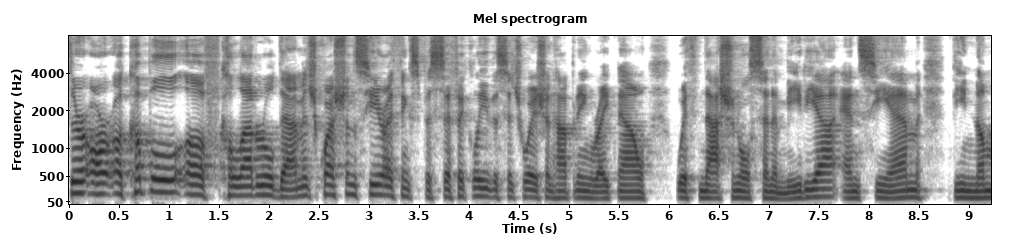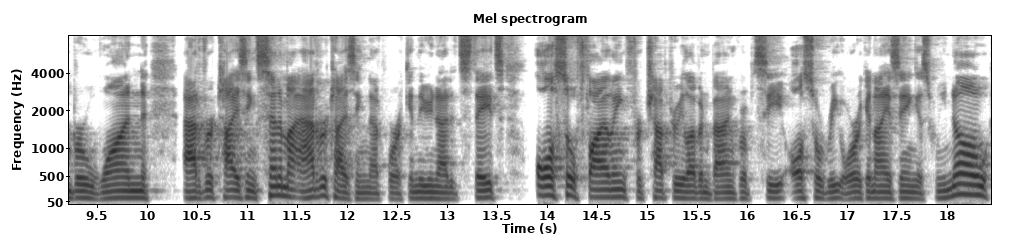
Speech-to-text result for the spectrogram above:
There are a couple of collateral damage questions here. I think specifically the situation happening right now with National Cinemedia, NCM, the number one advertising cinema advertising network in the United States, also filing for Chapter 11 bankruptcy, also reorganizing. As we know,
